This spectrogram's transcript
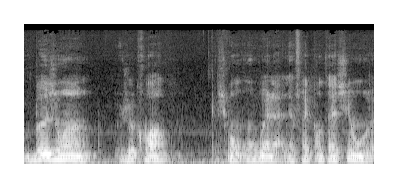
besoin, je crois, puisqu'on voit la, fréquentation, euh,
